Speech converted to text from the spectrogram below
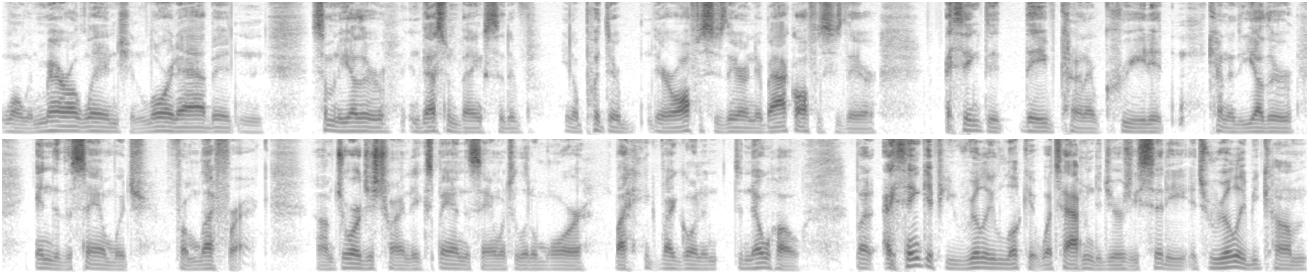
along with Merrill Lynch and Lord Abbett and some of the other investment banks that have, you know, put their, their offices there and their back offices there, I think that they've kind of created kind of the other end of the sandwich from Lefrak. Um, George is trying to expand the sandwich a little more by, by going to, to NoHo. But I think if you really look at what's happened to Jersey City, it's really become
